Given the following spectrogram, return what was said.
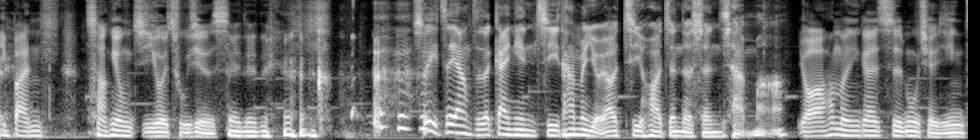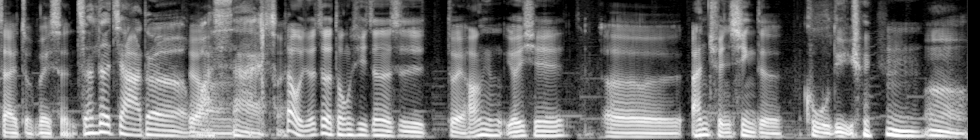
一般商用机会出现的声音。对对对，所以这样子的概念机，他们有要计划真的生产吗？有啊，他们应该是目前已经在准备生产。真的假的？啊哇塞！但我觉得这个东西真的是对，好像有一些呃安全性的顾虑，嗯，嗯，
